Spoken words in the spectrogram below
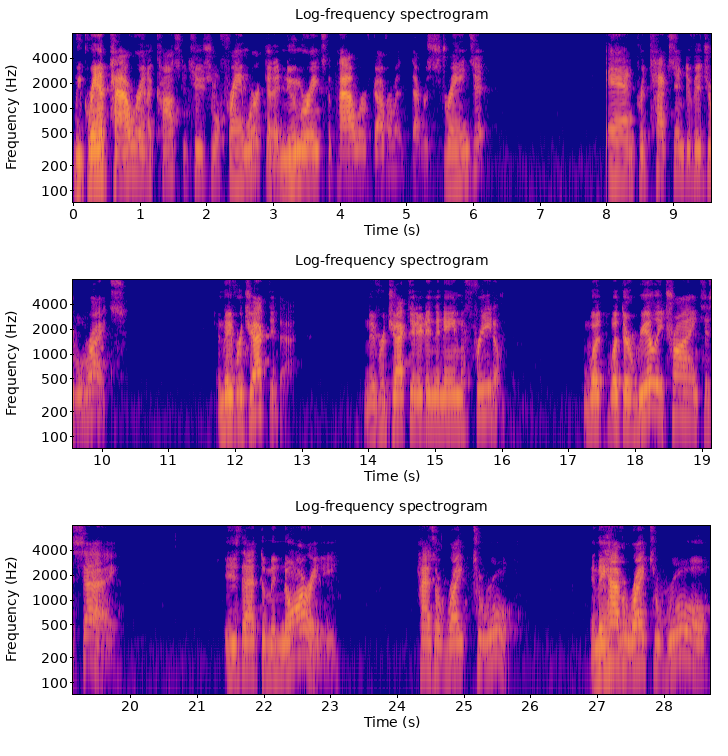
We grant power in a constitutional framework that enumerates the power of government, that restrains it, and protects individual rights. And they've rejected that. And they've rejected it in the name of freedom. What, what they're really trying to say is that the minority has a right to rule. And they have a right to rule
